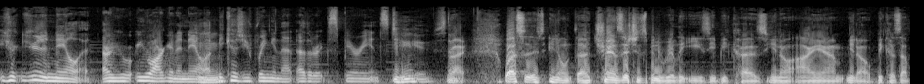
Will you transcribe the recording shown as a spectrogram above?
You're, you're going to nail it, or you, you are going to nail it because you bring in that other experience to you. So. Mm-hmm. Right. Well, so it's, you know, the transition's been really easy because you know I am you know because of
